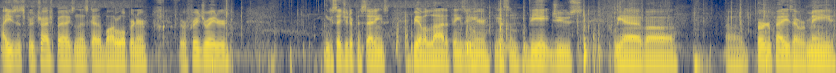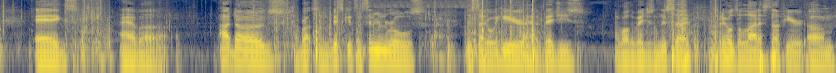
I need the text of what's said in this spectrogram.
I use this for trash bags and then it's got a bottle opener the refrigerator. You can set your different settings. We have a lot of things in here. We got some v8 juice. We have uh, uh, burger patties that were made eggs. I have uh, hot dogs. I brought some biscuits and cinnamon rolls. This side over here i have veggies. I have all the veggies on this side but it holds a lot of stuff here. Um,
